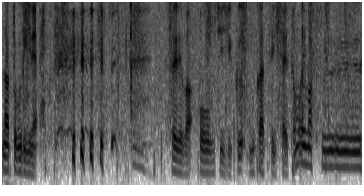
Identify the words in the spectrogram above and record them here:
納得できない。それでは大内軸向かっていきたいと思います。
